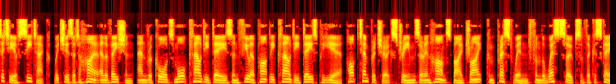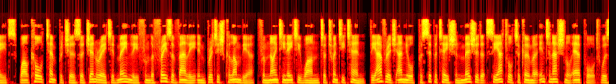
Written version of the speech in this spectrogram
city of SeaTac, which is at a higher elevation and records more cloudy days and fewer partly cloudy days per year. Hot temperature extremes are enhanced by dry, compressed wind from the west slopes of the Cascades, while cold temperatures are generated mainly from the Fraser Valley in British Columbia. From 1981 to 2010, the average average annual precipitation measured at Seattle-Tacoma International Airport was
